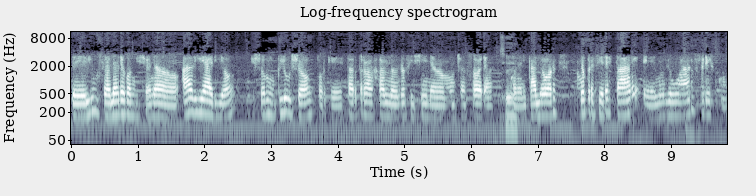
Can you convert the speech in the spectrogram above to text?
del uso del aire acondicionado a diario, y yo me incluyo, porque estar trabajando en una oficina muchas horas con el calor, uno prefiere estar en un lugar fresco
